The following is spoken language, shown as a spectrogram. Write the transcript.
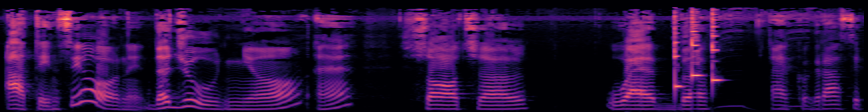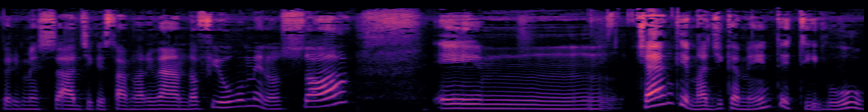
attenzione, da giugno, eh, social, web, ecco, grazie per i messaggi che stanno arrivando a fiume, lo so, e, mm, c'è anche magicamente TV,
